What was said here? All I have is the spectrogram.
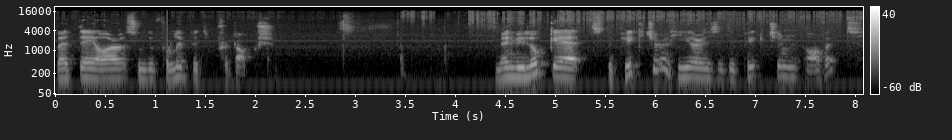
but they are suited for lipid production. When we look at the picture, here is a depiction of it.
